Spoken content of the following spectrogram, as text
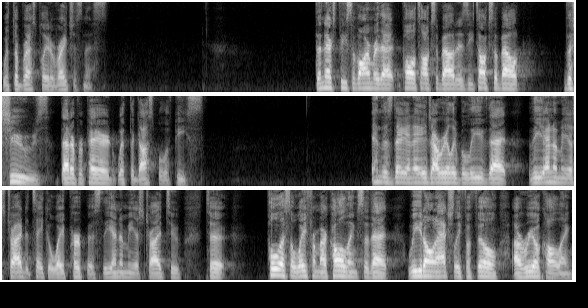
with the breastplate of righteousness. The next piece of armor that Paul talks about is he talks about the shoes that are prepared with the gospel of peace. In this day and age, I really believe that the enemy has tried to take away purpose. The enemy has tried to, to pull us away from our calling so that we don't actually fulfill our real calling.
